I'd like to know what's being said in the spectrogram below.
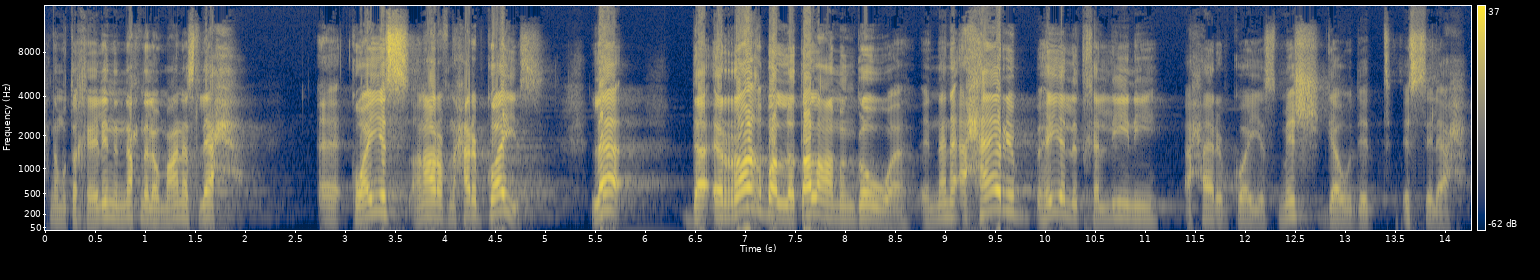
إحنا متخيلين إن إحنا لو معانا سلاح آه كويس هنعرف نحارب كويس. لا ده الرغبة اللي طالعة من جوه إن أنا أحارب هي اللي تخليني أحارب كويس مش جودة السلاح.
